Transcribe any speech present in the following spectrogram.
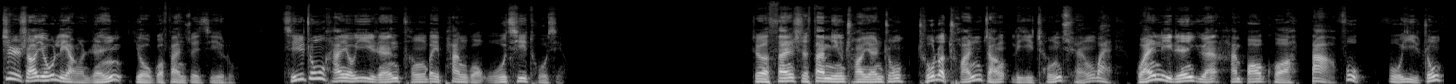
至少有两人有过犯罪记录，其中还有一人曾被判过无期徒刑。这三十三名船员中，除了船长李成全外，管理人员还包括大副傅义忠、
